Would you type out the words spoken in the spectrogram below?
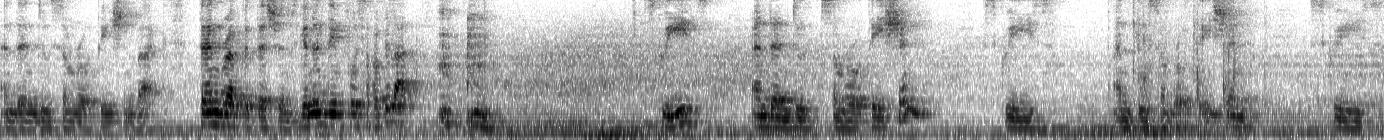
and then do some rotation back. 10 repetitions. Ganun din po sa kabila. Squeeze and then do some rotation. Squeeze and do some rotation. Squeeze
